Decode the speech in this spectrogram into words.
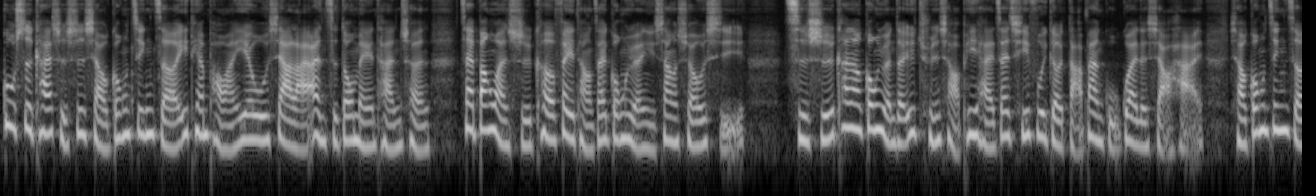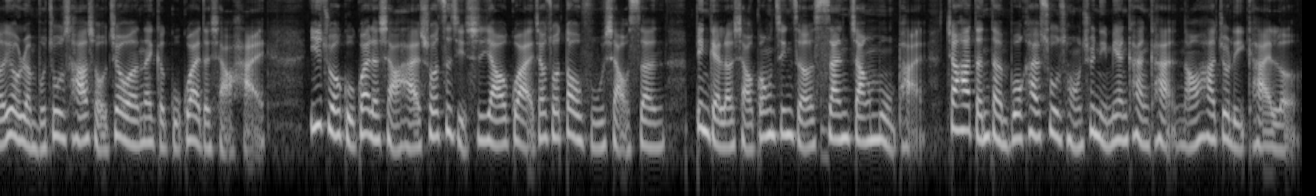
故事开始是小公金泽一天跑完业务下来，案子都没谈成，在傍晚时刻废躺在公园椅上休息。此时看到公园的一群小屁孩在欺负一个打扮古怪的小孩，小公金泽又忍不住插手救了那个古怪的小孩。衣着古怪的小孩说自己是妖怪，叫做豆腐小僧，并给了小公金泽三张木牌，叫他等等拨开树丛去里面看看，然后他就离开了。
